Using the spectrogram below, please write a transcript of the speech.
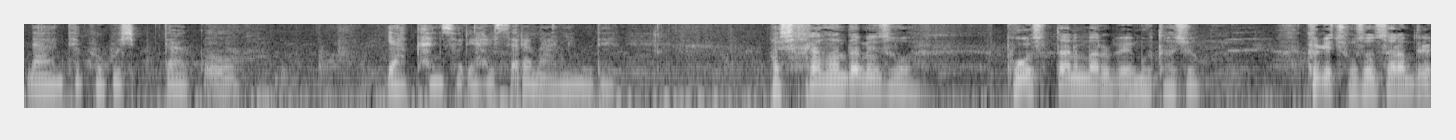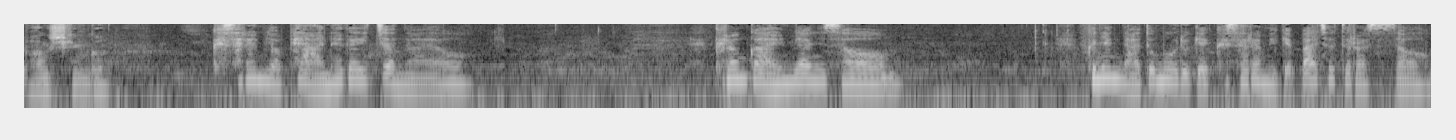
나한테 보고 싶다고 약한 소리 할 사람 아닌데 아, 사랑한다면서 보고 싶다는 말을 왜 못하죠? 그게 조선 사람들의 방식인가? 그 사람 옆에 아내가 있잖아요. 그런 거 알면서 그냥 나도 모르게 그 사람에게 빠져들었어.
